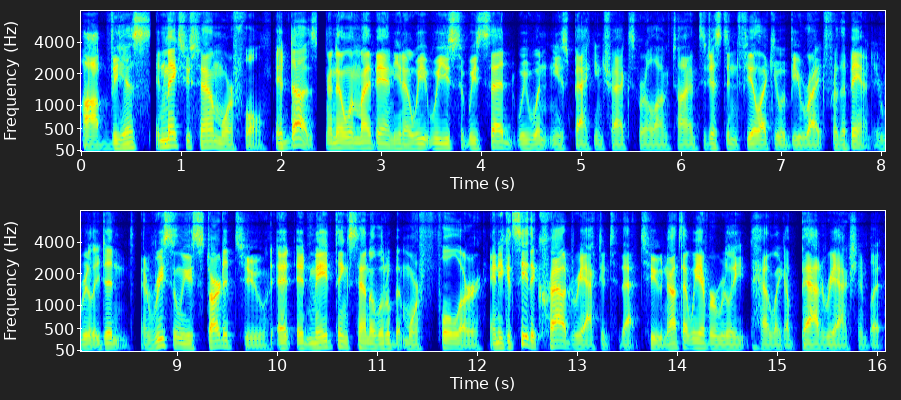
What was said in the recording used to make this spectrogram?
obvious. It makes you sound more full. It does. I know in my band, you know, we, we used to, we said we wouldn't use backing tracks for a long time. It just didn't feel like it would be right for the band. It really didn't. And recently it started to. It, it made things sound a little bit more fuller. And you could see the crowd reacted to that too. Not that we ever really had like a bad reaction, but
